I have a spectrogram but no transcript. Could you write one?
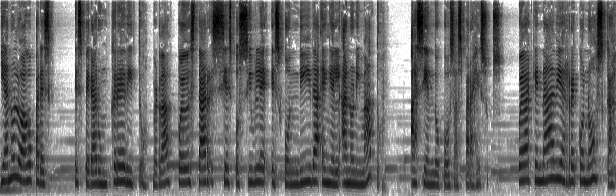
ya no lo hago para esperar un crédito, ¿verdad? Puedo estar, si es posible, escondida en el anonimato, haciendo cosas para Jesús. Pueda que nadie reconozca,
